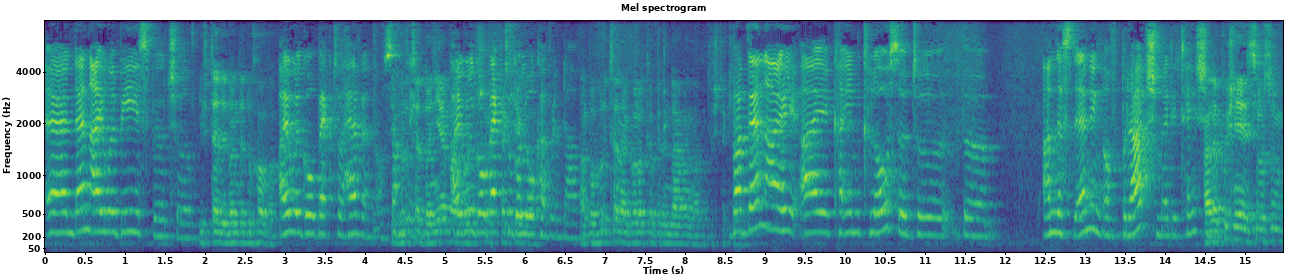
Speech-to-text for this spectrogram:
and then I will be spiritual. i wtedy będę duchowa. I will go back to heaven or I wrócę do something. nieba I will go back to. Goloka Vrindavan. Albo wrócę na Golokę Vrindavan albo coś takiego. But then I, I came closer to the understanding of Braj meditation Ale później zrozum-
